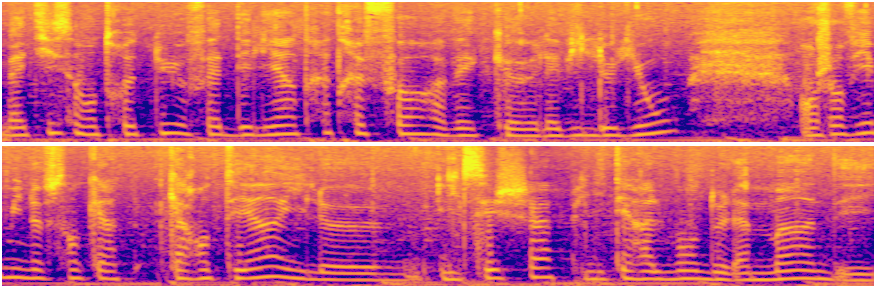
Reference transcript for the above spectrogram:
Matisse a entretenu en fait des liens très très forts avec la ville de Lyon. En janvier 1941, il, il s'échappe littéralement de la main des,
